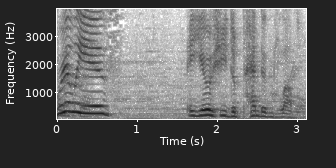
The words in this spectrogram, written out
really is a Yoshi dependent level.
